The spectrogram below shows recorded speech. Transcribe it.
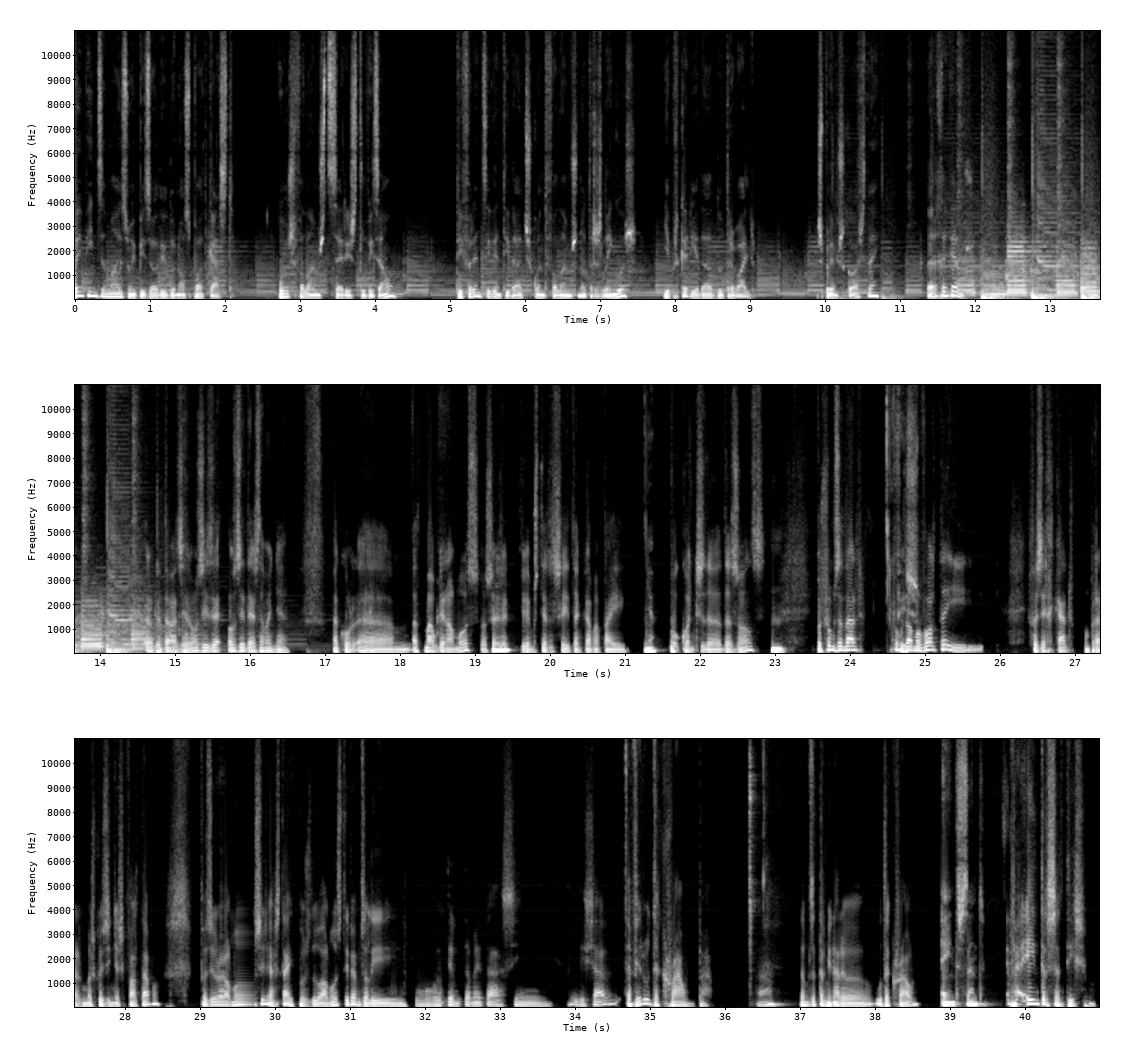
Bem-vindos a mais um episódio do nosso podcast. Hoje falamos de séries de televisão, diferentes identidades quando falamos noutras línguas e a precariedade do trabalho. Esperemos que gostem. Arrancamos! Era o que eu estava a dizer, 11 e 10, 11 e 10 da manhã, a, a- a tomar o pequeno almoço, ou seja, devemos ter saído da cama para aí Yeah. pouco antes da- das 11. Hum. Depois fomos andar, fomos Fixe. dar uma volta e fazer recados, comprar umas coisinhas que faltavam, fazer o almoço e já está. E depois do almoço tivemos ali, o tempo também está assim lixado, a ver o The Crown, pá. Estamos a terminar o, o The Crown. É interessante? É interessantíssimo.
